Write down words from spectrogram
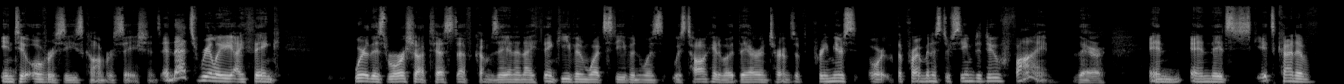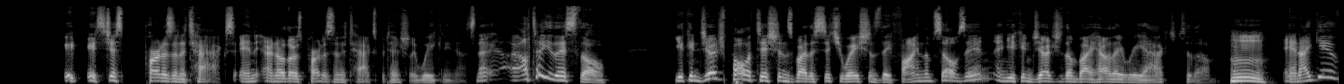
into overseas conversations. And that's really, I think, where this Rorschach test stuff comes in. And I think even what Stephen was was talking about there in terms of premiers or the prime minister seemed to do fine there. And and it's it's kind of it, it's just partisan attacks, and, and are those partisan attacks potentially weakening us? Now, I'll tell you this though: you can judge politicians by the situations they find themselves in, and you can judge them by how they react to them. Mm. And I give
